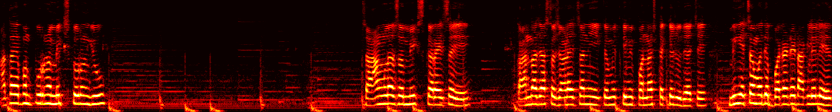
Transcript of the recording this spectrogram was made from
आता आपण पूर्ण मिक्स करून घेऊ. चांगलं असं मिक्स करायचं आहे. कांदा जास्त जाळायचा नाही कमीत कमी पन्नास टक्केच द्यायचे मी याच्यामध्ये बटाटे टाकलेले आहेत.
